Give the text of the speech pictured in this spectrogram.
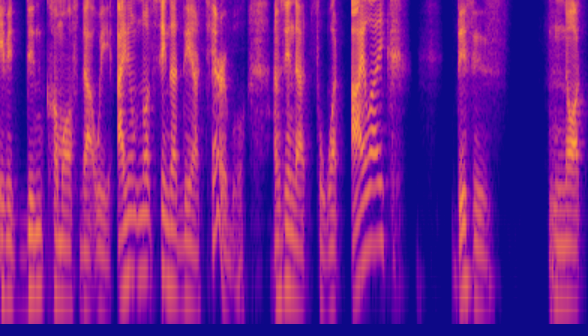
if it didn't come off that way. I'm not saying that they are terrible. I'm saying that for what I like, this is not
